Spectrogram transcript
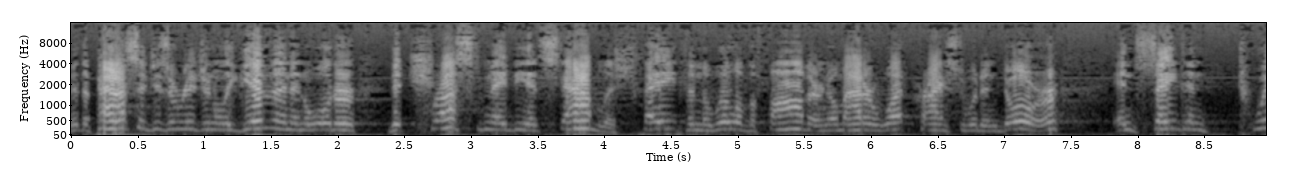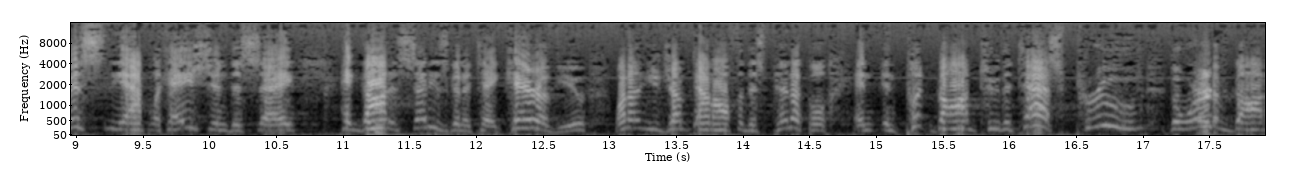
That the passage is originally given in order that trust may be established, faith in the will of the Father, no matter what Christ would endure. And Satan twists the application to say, hey, God has said he's going to take care of you. Why don't you jump down off of this pinnacle and, and put God to the test? Prove the word of God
